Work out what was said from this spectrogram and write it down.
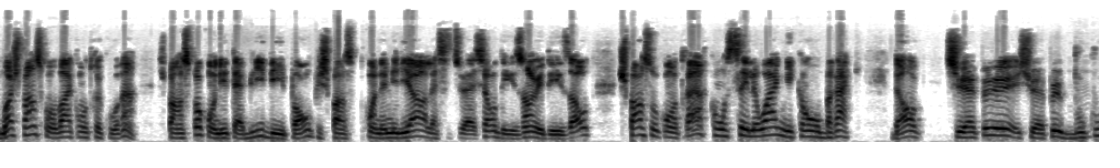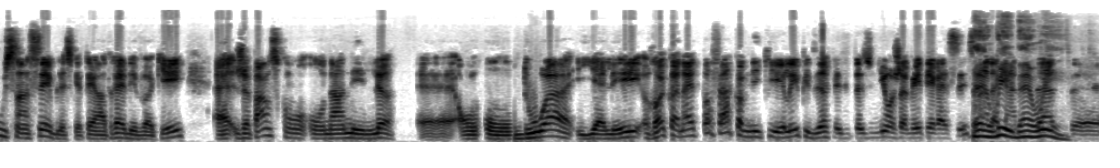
moi, je pense qu'on va à contre-courant. Je pense pas qu'on établit des ponts, puis je pense pas qu'on améliore la situation des uns et des autres. Je pense au contraire qu'on s'éloigne et qu'on braque. Donc, je suis un peu, je suis un peu beaucoup sensible à ce que tu es en train d'évoquer. Euh, je pense qu'on on en est là. Euh, on, on, doit y aller, reconnaître, pas faire comme Nikki Haley puis dire que les États-Unis ont jamais été racistes. Ben oui, ben oui. Euh,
